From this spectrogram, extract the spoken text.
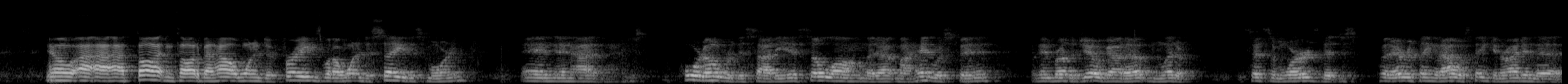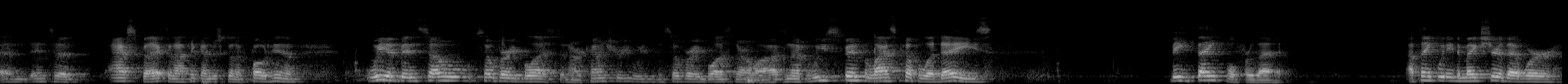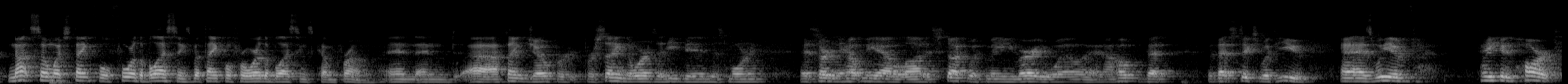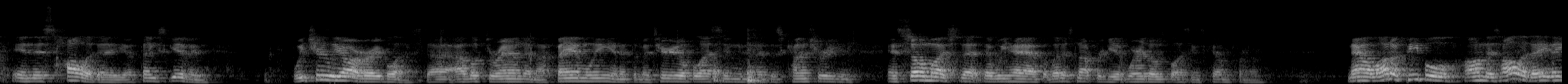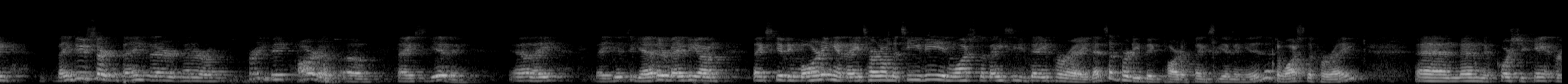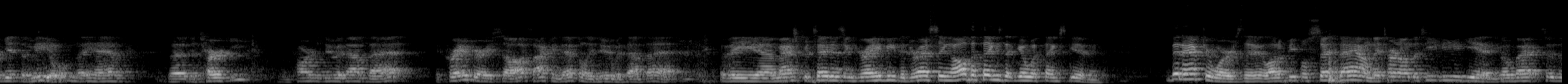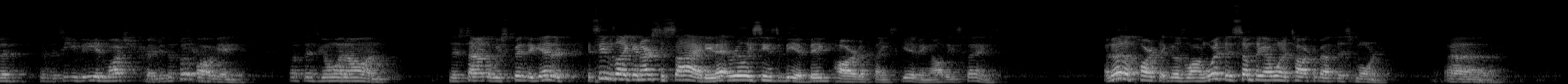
You know, I, I thought and thought about how I wanted to phrase what I wanted to say this morning, and, and I just pored over this idea so long that I, my head was spinning. And then Brother Joe got up and let a, said some words that just put everything that I was thinking right into, into aspect, and I think I'm just going to quote him. We have been so so very blessed in our country. We've been so very blessed in our lives, and if we've spent the last couple of days being thankful for that, I think we need to make sure that we're not so much thankful for the blessings, but thankful for where the blessings come from. And and uh, I thank Joe for for saying the words that he did this morning. It certainly helped me out a lot. It stuck with me very well, and I hope that that, that sticks with you as we have taken part in this holiday of Thanksgiving, we truly are very blessed. I, I, looked around at my family and at the material blessings and at this country and, and so much that, that we have, but let us not forget where those blessings come from. Now, a lot of people on this holiday, they, they do certain things that are, that are a pretty big part of, of Thanksgiving. You know, they, they get together maybe on Thanksgiving morning and they turn on the TV and watch the Macy's Day Parade. That's a pretty big part of Thanksgiving, isn't it? To watch the parade. And then, of course, you can't forget the meal. They have the, the turkey. It's hard to do without that. The cranberry sauce, I can definitely do without that. The uh, mashed potatoes and gravy, the dressing, all the things that go with Thanksgiving. Then afterwards, they, a lot of people sit down, they turn on the TV again, go back to the, to the TV and watch maybe the football game. Something's going on this time that we spend together, it seems like in our society that really seems to be a big part of Thanksgiving, all these things. Another part that goes along with it is something I want to talk about this morning. Uh,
